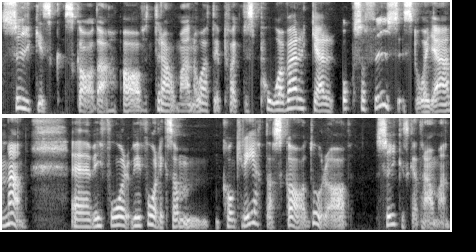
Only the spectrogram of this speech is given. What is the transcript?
psykisk skada av trauman och att det faktiskt påverkar också fysiskt då hjärnan. Eh, vi, får, vi får liksom konkreta skador av psykiska trauman.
